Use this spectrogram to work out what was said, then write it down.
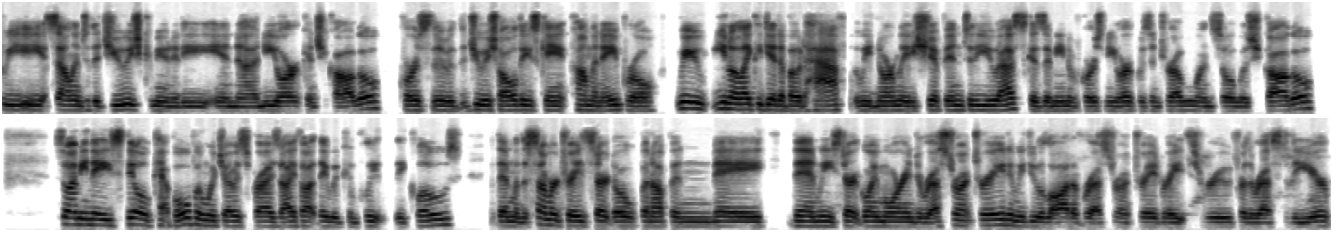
We sell into the Jewish community in uh, New York and Chicago. Of course, the, the Jewish holidays can't come in April. We, you know, likely did about half we'd normally ship into the U.S. because I mean, of course, New York was in trouble and so was Chicago. So I mean, they still kept open, which I was surprised. I thought they would completely close. Then when the summer trades start to open up in May, then we start going more into restaurant trade, and we do a lot of restaurant trade right through for the rest of the year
